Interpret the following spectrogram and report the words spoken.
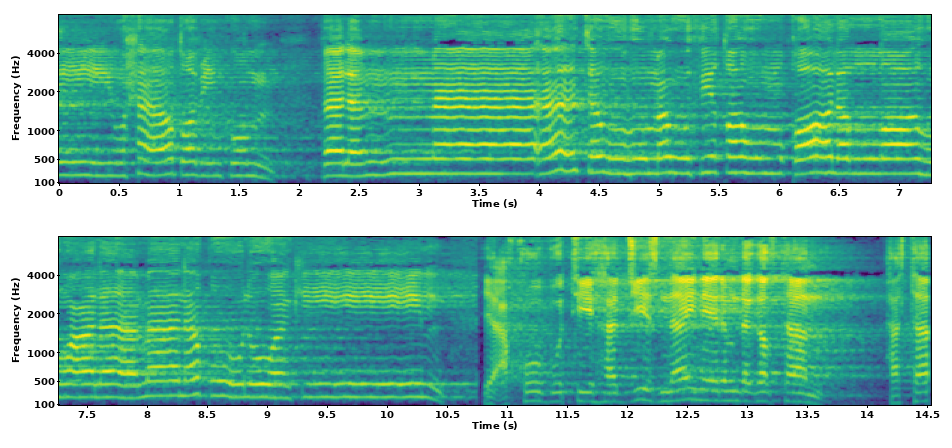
أن يحاط بكم. فلما آتوه موثقهم قال الله على ما نقول وكيل. یەعقوب وتی هەرگیز ناینێرم لەگەڵتان هەتا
